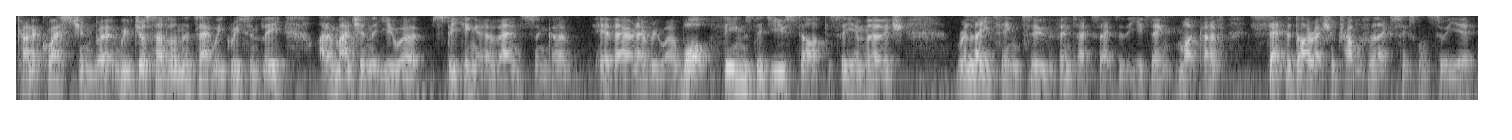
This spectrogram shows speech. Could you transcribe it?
kind of question, but we've just had London Tech Week recently. I'd imagine that you were speaking at events and kind of here, there, and everywhere. What themes did you start to see emerge relating to the fintech sector that you think might kind of set the direction of travel for the next six months to a year?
